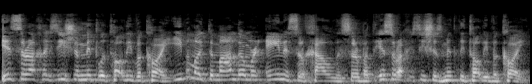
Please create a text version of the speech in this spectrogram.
Isra Chaisisha mitla toli v'koi. Even like the man domer ein Isra chal l'sir, but the Isra Chaisisha is mitla toli v'koi.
